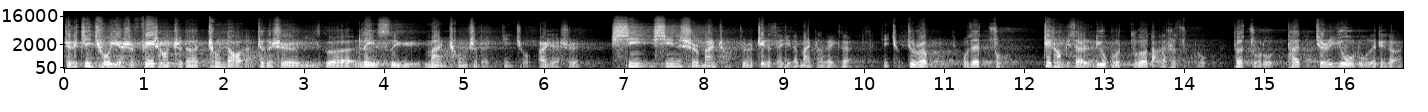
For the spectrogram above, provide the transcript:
这个进球也是非常值得称道的，这个是一个类似于曼城式的进球，而且是新新式曼城，就是这个赛季的曼城的一个进球。就是说，我在左这场比赛，利物浦主要打的是左路，他左路他其实右路的这个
